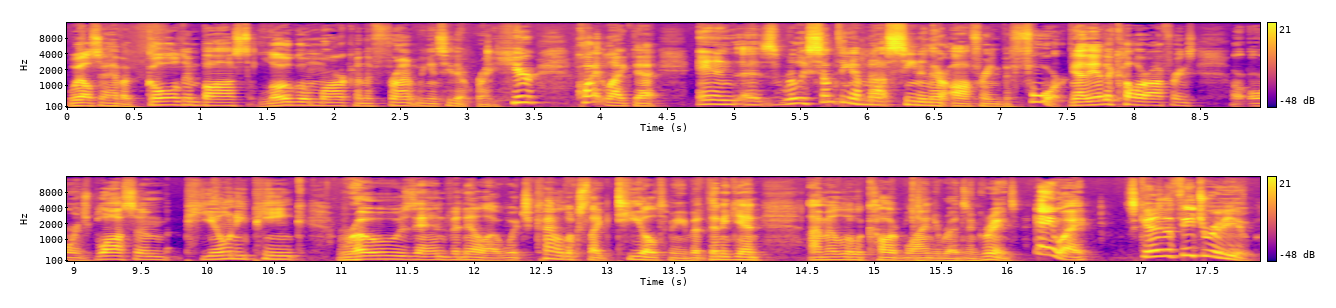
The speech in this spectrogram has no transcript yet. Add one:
We also have a gold embossed logo mark on the front. We can see that right here. Quite like that. And uh, it's really something I've not seen in their offering before. Now the other color offerings are Orange Blossom, Peony Pink, Rose, and Vanilla, which kind of looks like teal to me. But then again, I'm a little colorblind to reds and greens. Anyway, let's get into the feature review.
